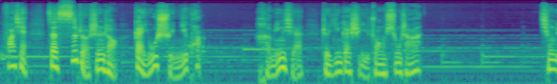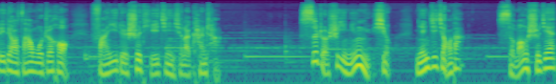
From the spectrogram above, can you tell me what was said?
发现，在死者身上盖有水泥块，很明显，这应该是一桩凶杀案。清理掉杂物之后，法医对尸体进行了勘查，死者是一名女性，年纪较大，死亡时间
